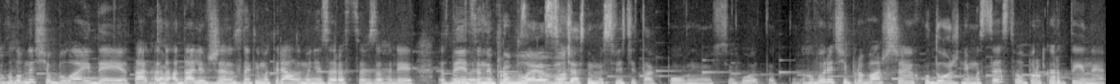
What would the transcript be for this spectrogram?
Ну, головне, щоб була ідея, так? А, Так. а далі вже знайти матеріали, мені зараз це взагалі здається не проблема. Зараз в сучасному світі так повно всього. Тобто Говорячи про ваше художнє мистецтво, про картини,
